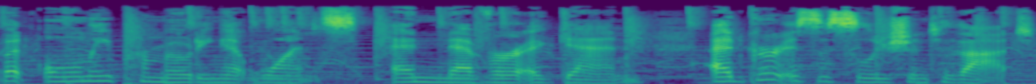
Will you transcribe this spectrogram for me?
but only promoting it once and never again. Edgar is the solution to that.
